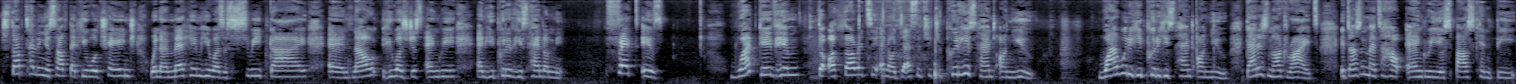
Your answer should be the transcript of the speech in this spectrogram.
Stop telling yourself that he will change. When I met him, he was a sweet guy and now he was just angry and he put his hand on me. Fact is, what gave him the authority and audacity to put his hand on you? Why would he put his hand on you? That is not right. It doesn't matter how angry your spouse can be,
